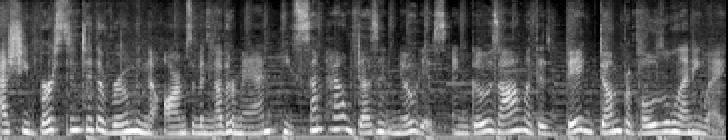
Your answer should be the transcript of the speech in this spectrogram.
As she bursts into the room in the arms of another man, he somehow doesn't notice and goes on with his big dumb proposal anyway.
